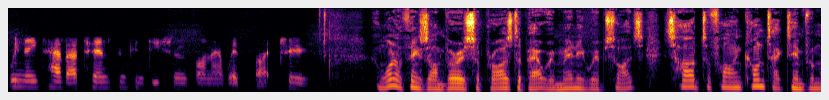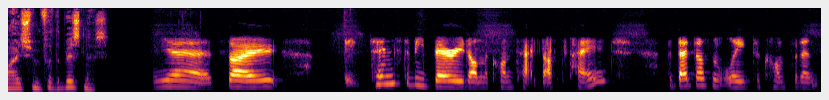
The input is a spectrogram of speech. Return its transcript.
we need to have our terms and conditions on our website too. And one of the things I'm very surprised about with many websites, it's hard to find contact information for the business. Yeah, so it tends to be buried on the contact us page, but that doesn't lead to confidence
